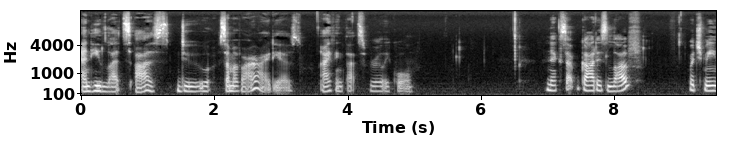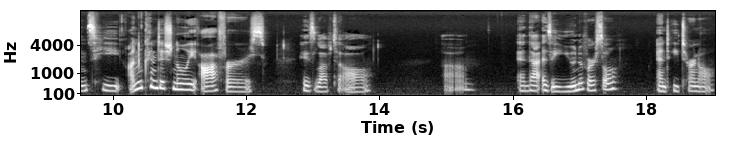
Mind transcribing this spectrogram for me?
and he lets us do some of our ideas I think that's really cool. Next up, God is love, which means he unconditionally offers his love to all. Um, and that is a universal and eternal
